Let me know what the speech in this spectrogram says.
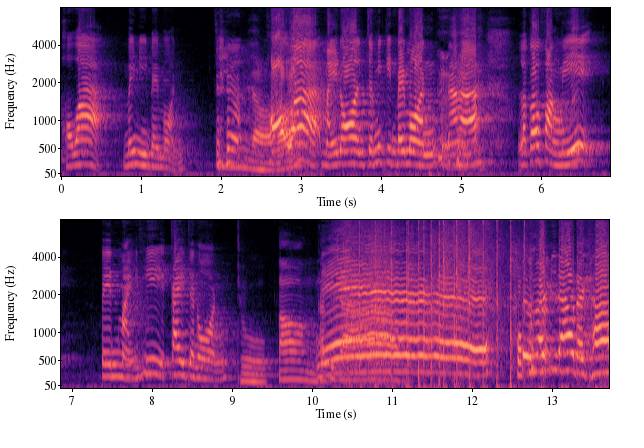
เพราะว่าไม่มีใบหม่อน จริงเหรอ เพราะว่าไหมนอนจะไม่กินใบหม่อนนะคะ แล้วก็ฝั่งนี้เป็นไหมที่ใกล้จะนอนถูกต้องครับเน่พี่ดาวผมเพื่อนพี่ดาวหน่อยครั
